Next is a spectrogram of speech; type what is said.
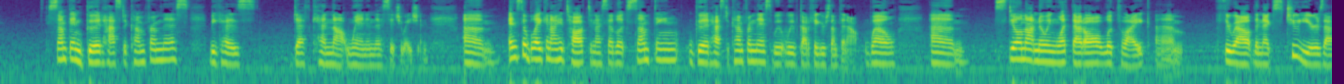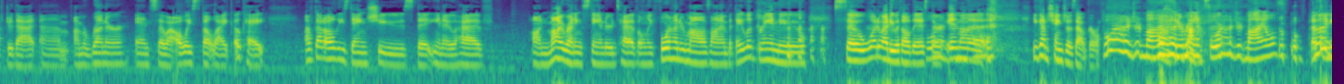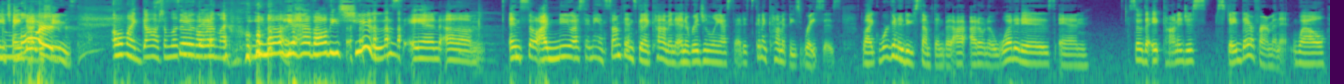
something good has to come from this because death cannot win in this situation. Um, and so Blake and I had talked, and I said, look, something good has to come from this. We, we've got to figure something out. Well, um, still not knowing what that all looked like. Um, throughout the next two years after that, um, I'm a runner, and so I always felt like, okay, I've got all these dang shoes that, you know, have on my running standards have only 400 miles on them, but they look brand new. so what do I do with all this? They're 400 in miles? the. You got to change those out, girl. 400 miles. 400 you ran miles. 400 miles? That's Good when you change out your shoes. Oh my gosh, I'm lucky So if I run like you know, you have all these shoes, and um, and so I knew I said, man, something's gonna come. And, and originally I said it's gonna come at these races. Like we're gonna do something, but I, I don't know what it is. And so that it kind of just stayed there for a minute. Well,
